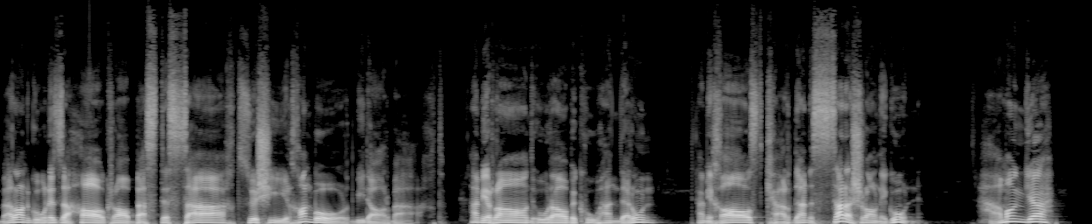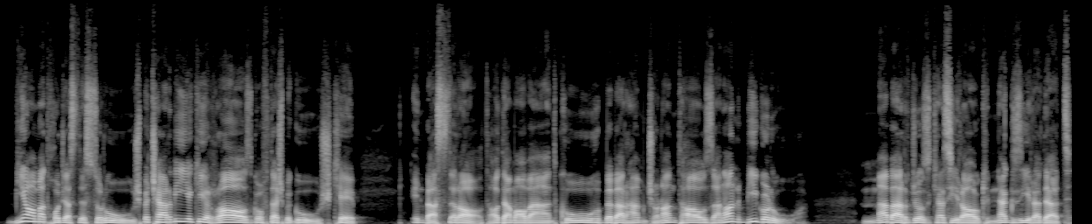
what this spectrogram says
بران گونه زحاک را بسته سخت سوی شیرخان برد بیدار بخت. همی راند او را به کوهندرون همی خواست کردن سرش را نگون. همانگه بیامد خجسته سروش به چربی یکی راز گفتش به گوش که این بسته را تا دماوند کوه ببر همچنان تا زنان بی گروه. مبر جز کسی را که نگزیردت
